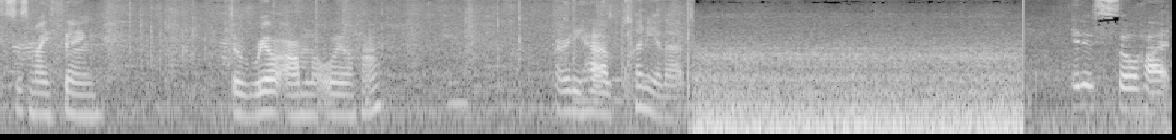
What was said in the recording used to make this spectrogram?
This is my thing. The real almond oil, huh? I already have plenty of that. It is so hot.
